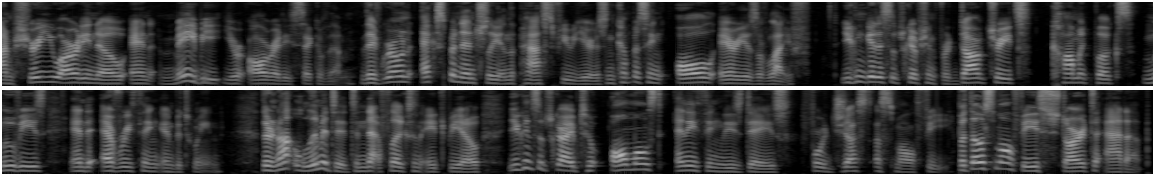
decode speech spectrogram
I'm sure you already know, and maybe you're already sick of them. They've grown exponentially in the past few years, encompassing all areas of life. You can get a subscription for dog treats, comic books, movies, and everything in between. They're not limited to Netflix and HBO. You can subscribe to almost anything these days for just a small fee. But those small fees start to add up.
